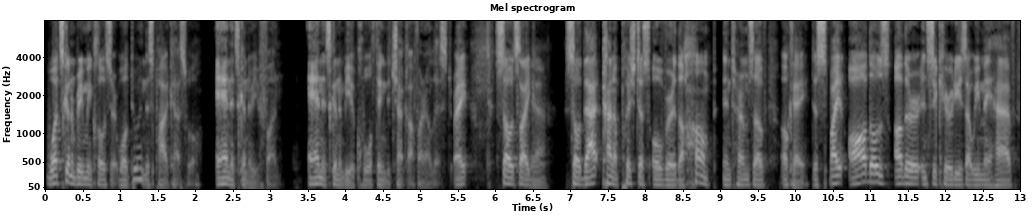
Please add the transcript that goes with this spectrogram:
What's going to bring me closer? Well, doing this podcast will, and it's going to be fun and it's going to be a cool thing to check off on our list. Right. So it's like, Yeah. so that kind of pushed us over the hump in terms of, okay, despite all those other insecurities that we may have,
